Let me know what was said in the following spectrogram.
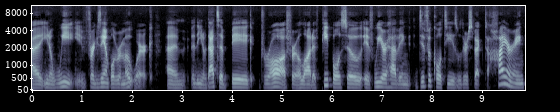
Uh, you know we for example remote work um, you know that's a big draw for a lot of people. So if we are having difficulties with respect to hiring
